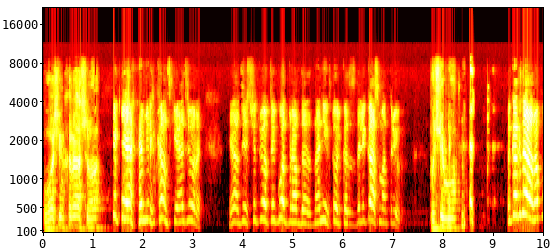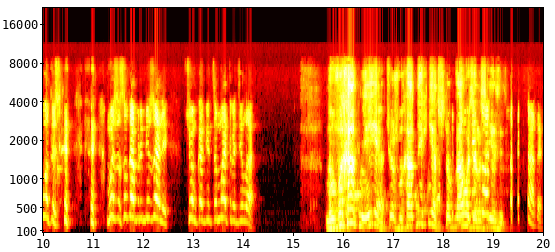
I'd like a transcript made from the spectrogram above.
Очень хорошо. Какие американские озера. Я здесь четвертый год, правда, на них только сдалека смотрю. Почему? Ну когда работаешь? Мы же сюда прибежали. В чем, как говорится, мать родила. Ну, выходные. Что ж, выходных нет, чтобы на озеро съездить. Надо.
